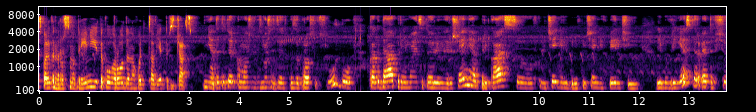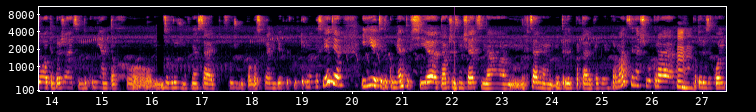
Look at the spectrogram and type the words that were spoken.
сколько на рассмотрении такого рода находятся объектов сейчас? Нет, это только можно, возможно, сделать по запросу в службу, когда принимается то или иное решение, приказ, э, включение либо не включение в перечень либо в реестр. Это все отображается в документах, э, загруженных на сайт службы по госплане объектов культурного наследия. И эти документы все также размещаются на официальном интернет-портале правовой информации нашего края, угу. который закон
